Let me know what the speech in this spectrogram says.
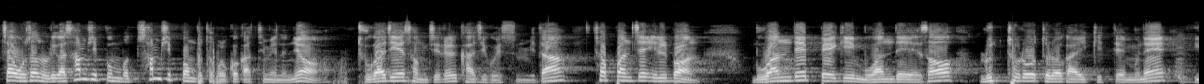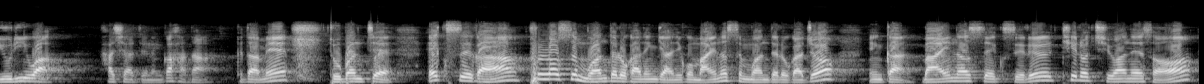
자, 우선 우리가 30분, 30번부터 볼 것 같으면은요, 두 가지의 성질을 가지고 있습니다. 첫 번째 1번, 무한대 빼기 무한대에서 루트로 들어가 있기 때문에 유리화 하셔야 되는 거 하나. 그 다음에 두 번째, x가 플러스 무한대로 가는 게 아니고 마이너스 무한대로 가죠. 그러니까 마이너스 x를 t로 치환해서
